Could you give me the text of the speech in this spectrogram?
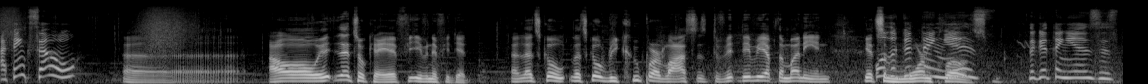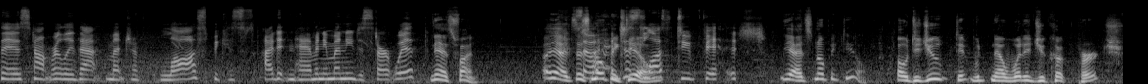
I think so. Uh, Oh, it, that's okay. If even if you did, uh, let's go. Let's go recoup our losses, div- divvy up the money, and get well, some the good warm thing clothes. is, the good thing is, is that it's not really that much of a loss because I didn't have any money to start with. Yeah, it's fine. Oh yeah, it's, it's so no I big just deal. lost two fish. Yeah, it's no big deal. Oh, did you? Did, now, what did you cook? Perch?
